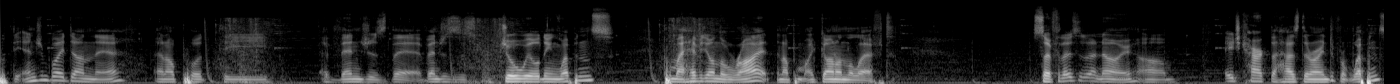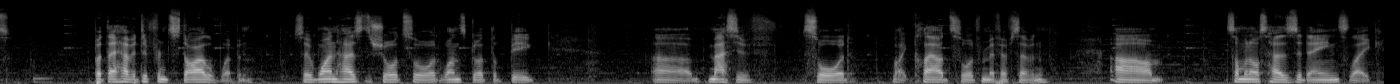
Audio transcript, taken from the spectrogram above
Put the engine blade down there, and I'll put the Avengers there. Avengers is dual wielding weapons. Put my heavy on the right, and I'll put my gun on the left. So for those that don't know, um, each character has their own different weapons, but they have a different style of weapon. So one has the short sword, one's got the big, uh, massive sword, like Cloud sword from FF7. Um, someone else has Zidane's like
